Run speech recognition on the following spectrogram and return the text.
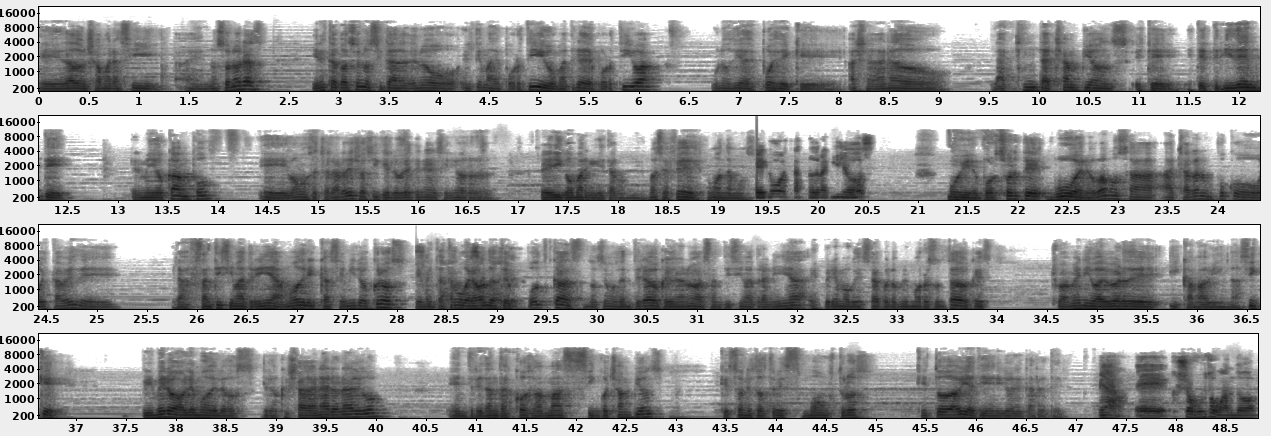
eh, dado en llamar así en No Sonoras. Y en esta ocasión nos cita de nuevo el tema deportivo, materia deportiva, unos días después de que haya ganado la quinta Champions, este, este tridente del mediocampo. Eh, vamos a charlar de ello, así que lo voy a tener el señor Federico Márquez que está conmigo. Más Fede, ¿cómo andamos? Eh, ¿Cómo estás? ¿Todo tranquilo vos? Muy bien, por suerte. Bueno, vamos a, a charlar un poco esta vez de la Santísima Trinidad, Modric, Casemiro, Cross, que mientras estamos grabando este podcast nos hemos enterado que hay una nueva Santísima Trinidad, esperemos que sea con los mismos resultados, que es Chuameni, Valverde y Camavinga. Así que primero hablemos de los, de los que ya ganaron algo, entre tantas cosas más cinco Champions, que son estos tres monstruos que todavía tienen hilo en el carretero. Mirá, eh, yo justo cuando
